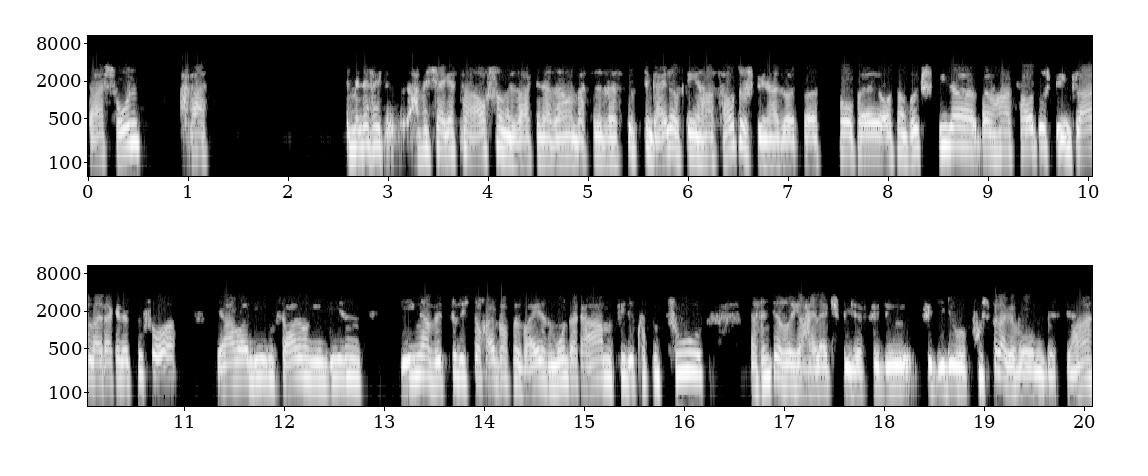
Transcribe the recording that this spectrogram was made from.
da schon. Aber im Endeffekt habe ich ja gestern auch schon gesagt in der Sendung, was, was gibt's denn Geiles gegen HSV zu spielen? Also als VfL Osnabrück-Spieler beim HSV zu spielen, klar, leider keine Zuschauer. Ja, aber in diesem Stadion gegen diesen Gegner willst du dich doch einfach beweisen. Montagabend, viele gucken zu. Das sind ja solche Highlight-Spiele, für die, für die du Fußballer geworden bist, ja.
